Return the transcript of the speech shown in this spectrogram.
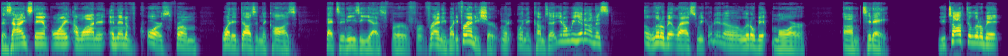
design standpoint, I want it. And then of course, from what it does in the cause, that's an easy yes for for, for anybody, for any shirt when, when it comes to, you know, we hit on this a little bit last week. We did a little bit more um, today. You talked a little bit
